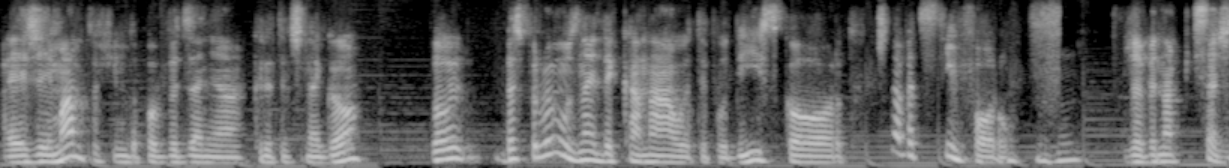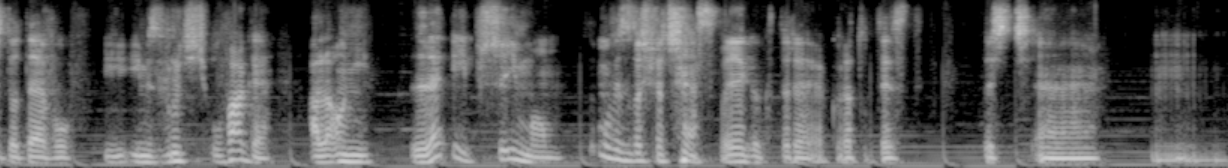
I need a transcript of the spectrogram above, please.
a jeżeli mam coś im do powiedzenia krytycznego, to bez problemu znajdę kanały typu Discord, czy nawet Steam Forum, Mhm. żeby napisać do devów i im zwrócić uwagę, ale oni lepiej przyjmą, to mówię z doświadczenia swojego, które akurat tutaj jest dość, e, mm,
